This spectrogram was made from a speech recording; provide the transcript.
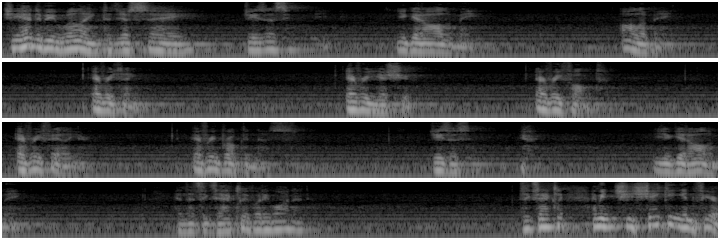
She had to be willing to just say, Jesus, you get all of me. All of me. Everything. Every issue. Every fault. Every failure. Every brokenness. Jesus, you get all of me. And that's exactly what he wanted. It's exactly, I mean, she's shaking in fear.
